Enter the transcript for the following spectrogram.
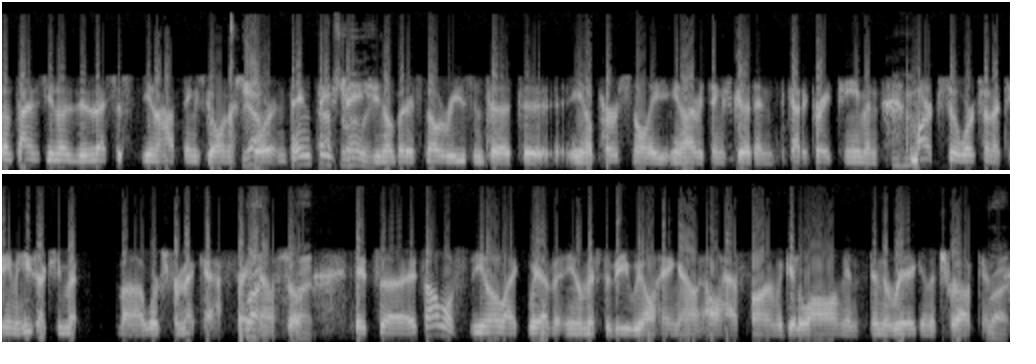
sometimes you know that's just you know how things go in our Yeah, sport, and, and things absolutely. change. You know, but it's no reason to to you know personally you know everything's good and got a great team. And Mm-hmm. Mark still works on our team, and he's actually met. Uh, works for Metcalfe right, Right, now, so right. It's uh it's almost you know like we haven't you know missed a beat. We all hang out, all have fun, we get along, and in the rig and the truck, and Right.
